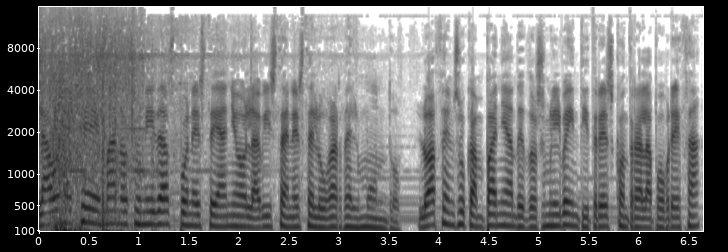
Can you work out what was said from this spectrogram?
La ONG Manos Unidas pone este año la vista en este lugar del mundo. Lo hace en su campaña de 2023 contra la pobreza,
